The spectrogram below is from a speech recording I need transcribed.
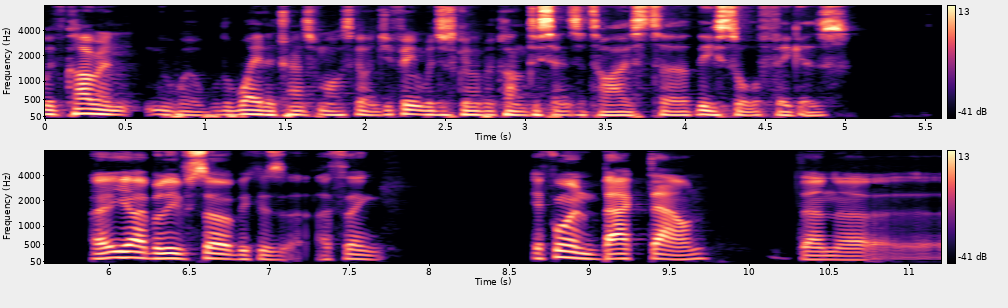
With current, well, the way the transfer market's going, do you think we're just going to become desensitized to these sort of figures? Uh, yeah i believe so because i think if we went back down then uh,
